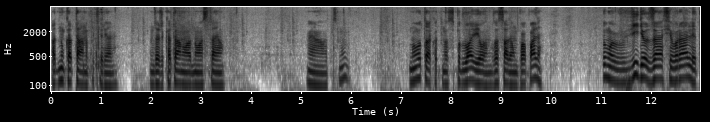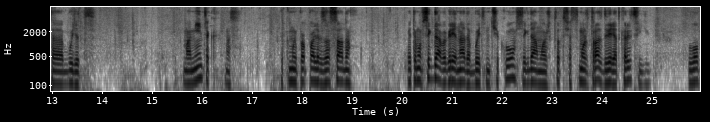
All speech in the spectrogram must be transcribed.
одну катану потеряли. Он даже катану одну оставил. А, вот, ну, ну, вот так вот нас подловило. Засаду мы попали. Думаю, видео за февраль это будет моментик нас. Как мы попали в засаду. Поэтому всегда в игре надо быть на чеку. Всегда может кто-то сейчас сможет раз дверь открыться и лоб.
